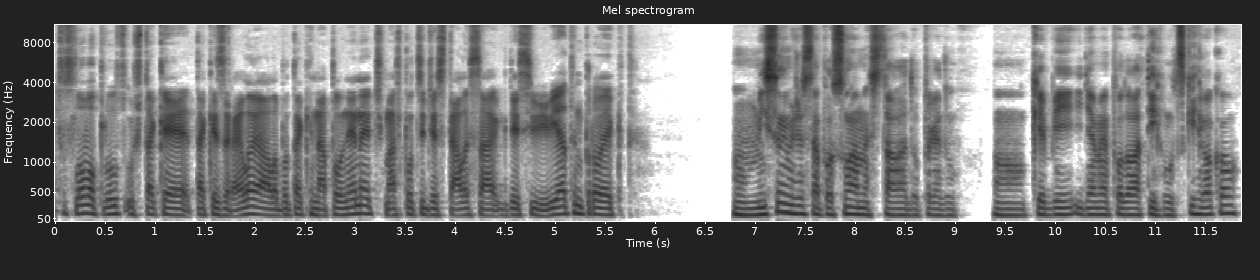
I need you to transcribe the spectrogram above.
to slovo plus už také, také zrelé alebo také naplnené? Či máš pocit, že stále sa kde si vyvíja ten projekt? No, myslím, že sa posúvame stále dopredu. Keby ideme podľa tých ľudských rokov,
